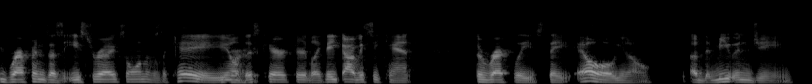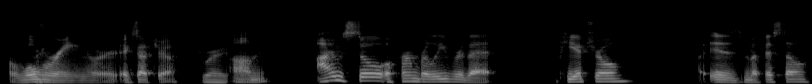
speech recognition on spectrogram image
reference as Easter eggs. Someone was like, hey, you know, Right. this character, like they obviously can't directly state, oh, you know, uh, the mutant gene or Wolverine or etc. Right. Um, I'm still a firm believer that Pietro is Mephisto.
